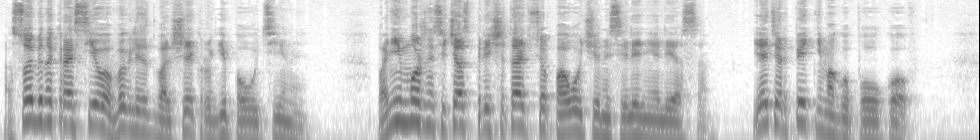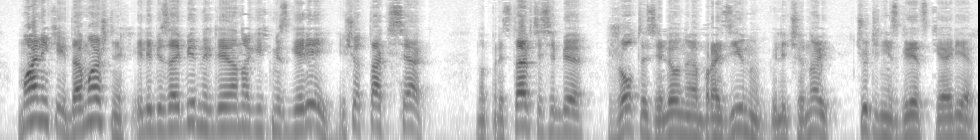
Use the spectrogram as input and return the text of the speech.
Особенно красиво выглядят большие круги паутины. По ним можно сейчас пересчитать все паучье население леса. Я терпеть не могу пауков. Маленьких, домашних или безобидных длинноногих мизгирей еще так-сяк, но представьте себе желто-зеленую абразину величиной чуть ли не с грецкий орех,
